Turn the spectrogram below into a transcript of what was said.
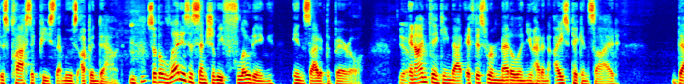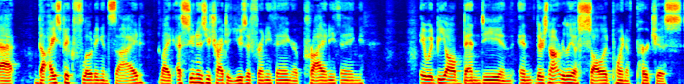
this plastic piece that moves up and down. Mm-hmm. So the lead is essentially floating inside of the barrel. Yeah. And I'm thinking that if this were metal and you had an ice pick inside, that the ice pick floating inside, like as soon as you tried to use it for anything or pry anything, it would be all bendy and and there's not really a solid point of purchase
